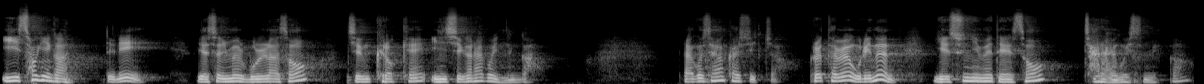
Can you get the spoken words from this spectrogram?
이 서기관들이 예수님을 몰라서 지금 그렇게 인식을 하고 있는가? 라고 생각할 수 있죠. 그렇다면 우리는 예수님에 대해서 잘 알고 있습니까?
